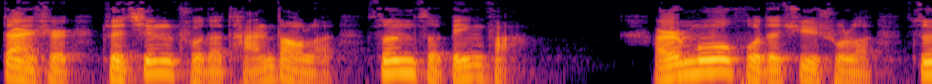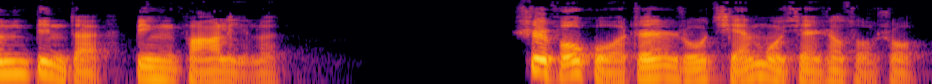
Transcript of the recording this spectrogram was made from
但是却清楚的谈到了《孙子兵法》，而模糊的叙述了孙膑的兵法理论。是否果真如钱穆先生所说，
